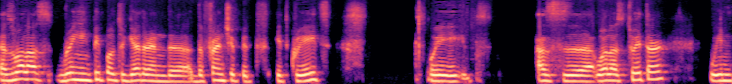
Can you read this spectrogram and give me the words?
as well as bringing people together and the, the friendship it it creates. We, as uh, well as Twitter, we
